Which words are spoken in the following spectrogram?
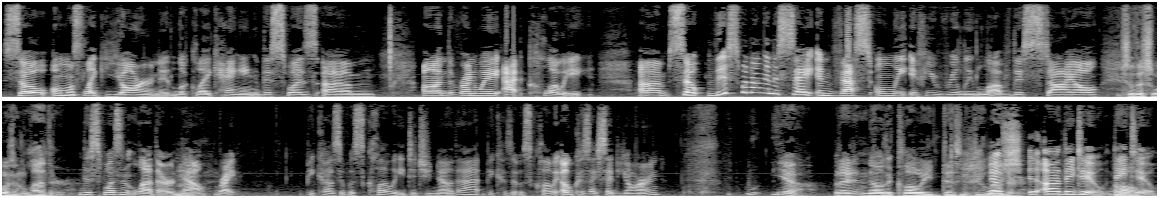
so almost like yarn it looked like hanging this was um, on the runway at chloe um, so this one I'm going to say invest only if you really love this style. So this wasn't leather. This wasn't leather. Mm. No, right. Because it was Chloe. Did you know that? Because it was Chloe. Oh, because I said yarn. Yeah. But I didn't know that Chloe doesn't do no, leather. Sh- uh, they do. They oh. do.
